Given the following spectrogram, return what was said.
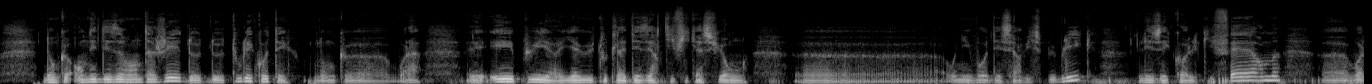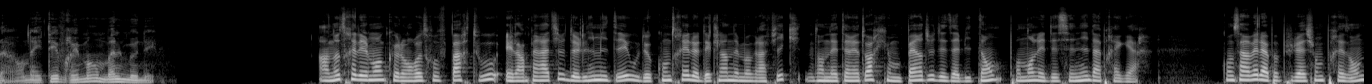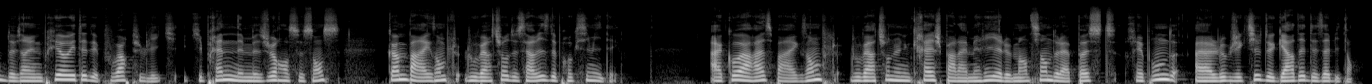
Donc on est désavantagé de, de tous les côtés. Donc euh, voilà. Et, puis il y a eu toute la désertification au niveau des services publics, les écoles qui ferment. voilà, on a été vraiment malmenés. Un autre élément que l'on retrouve partout est l'impératif de limiter ou de contrer le déclin démographique dans des territoires qui ont perdu des habitants pendant les décennies d'après-guerre. Conserver la population présente devient une priorité des pouvoirs publics qui prennent des mesures en ce sens, comme par exemple l'ouverture de services de proximité. À Coaras, par exemple, l'ouverture d'une crèche par la mairie et le maintien de la poste répondent à l'objectif de garder des habitants.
